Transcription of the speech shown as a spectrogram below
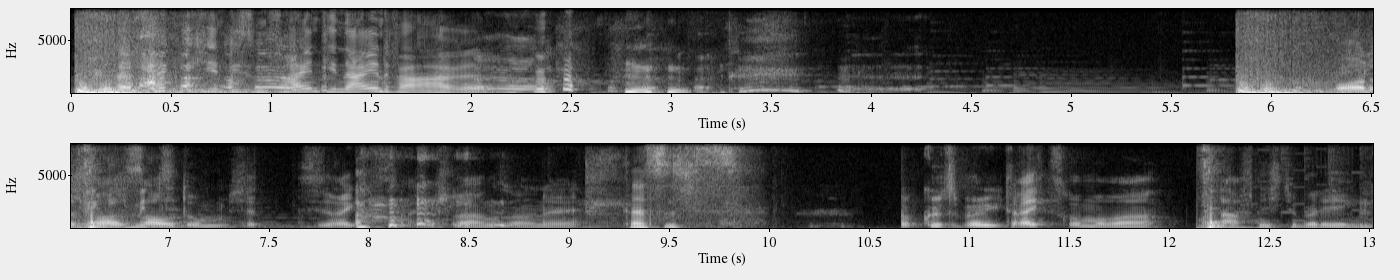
Wie perfekt ich in diesen Feind hineinfahre. Boah, das war saudumm. Ich hätte direkt einschlagen sollen, ey. Das ist. Ich hab kurz überlegt rechts rum, aber man darf nicht überlegen.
